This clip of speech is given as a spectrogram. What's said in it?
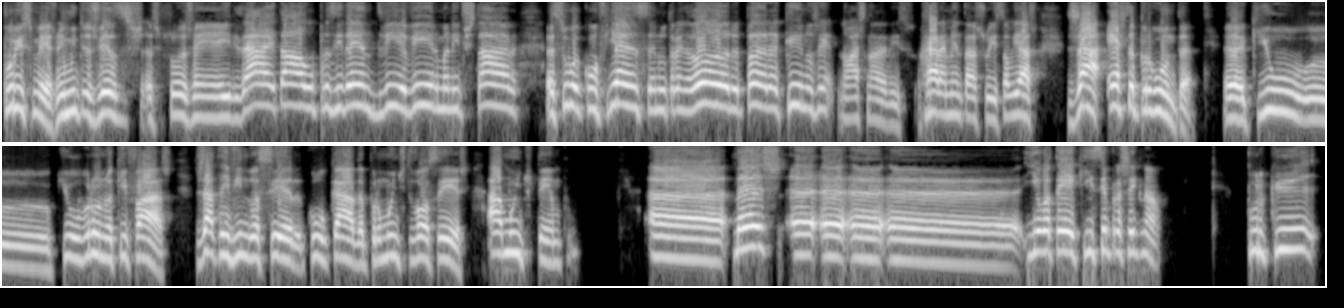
por isso mesmo, e muitas vezes as pessoas vêm aí e dizem, ah, e tal, o presidente devia vir manifestar a sua confiança no treinador para que não sei. Não acho nada disso. Raramente acho isso. Aliás, já esta pergunta uh, que, o, uh, que o Bruno aqui faz já tem vindo a ser colocada por muitos de vocês há muito tempo. Uh, mas e eu até aqui sempre achei que não. Porque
